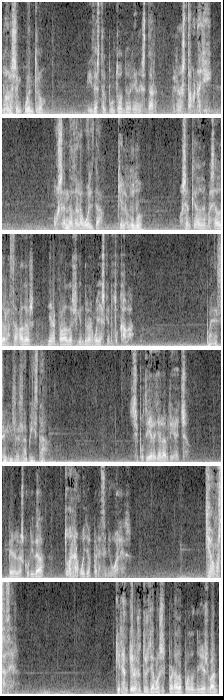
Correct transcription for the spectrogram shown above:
No los encuentro. He ido hasta el punto donde deberían estar, pero no estaban allí. O se han dado la vuelta, que lo dudo, o se han quedado demasiado rezagados y han acabado siguiendo las huellas que no tocaba. ¿Puedes seguirles la pista? Si pudiera ya lo habría hecho. Pero en la oscuridad todas las huellas parecen iguales. ¿Qué vamos a hacer? Quieran que nosotros ya hemos explorado por donde ellos van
